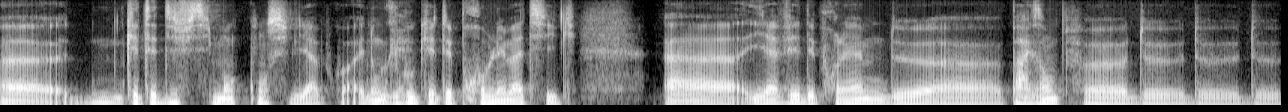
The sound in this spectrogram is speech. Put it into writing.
euh, qui était difficilement conciliable, quoi. Et donc du coup qui était problématique. Euh, Il y avait des problèmes de, euh, par exemple, de, de, de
